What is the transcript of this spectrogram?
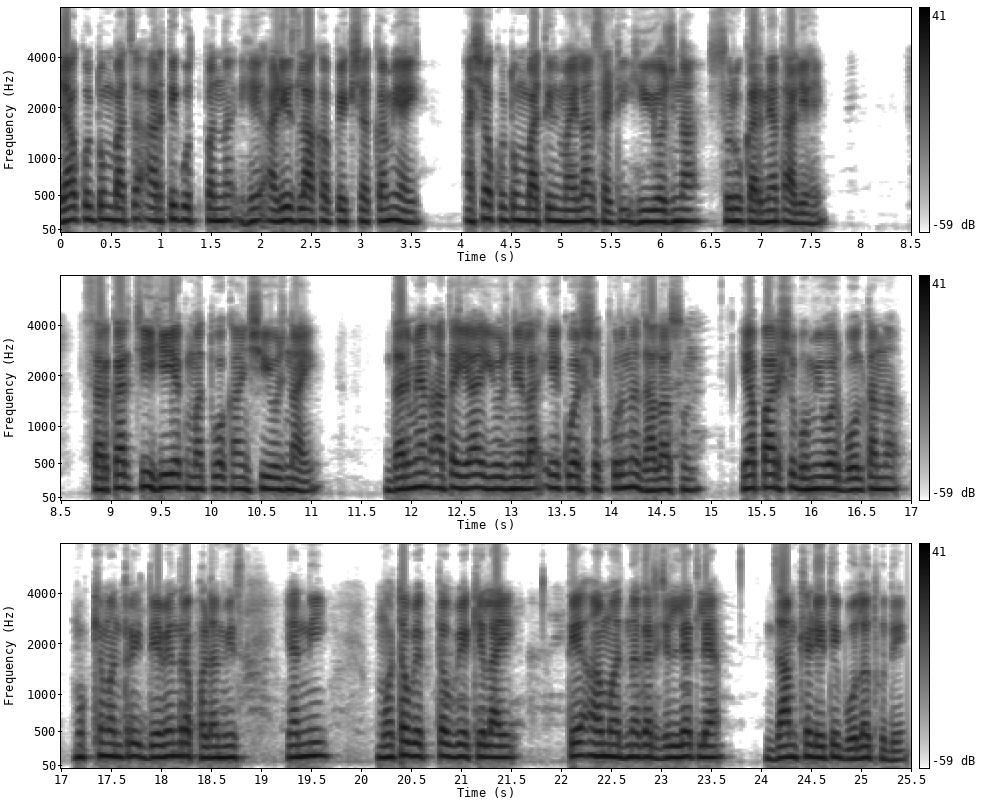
ज्या कुटुंबाचं आर्थिक उत्पन्न हे अडीच लाखापेक्षा कमी आहे अशा कुटुंबातील महिलांसाठी ही योजना सुरू करण्यात आली आहे. सरकारची ही एक महत्त्वाकांक्षी योजना आहे. दरम्यान आता या योजनेला एक वर्ष पूर्ण झालं असून या पार्श्वभूमीवर बोलताना मुख्यमंत्री देवेंद्र फडणवीस यांनी मोठं वक्तव्य केलं आहे ते अहमदनगर जिल्ह्यातल्या जामखेड येथे बोलत होते.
